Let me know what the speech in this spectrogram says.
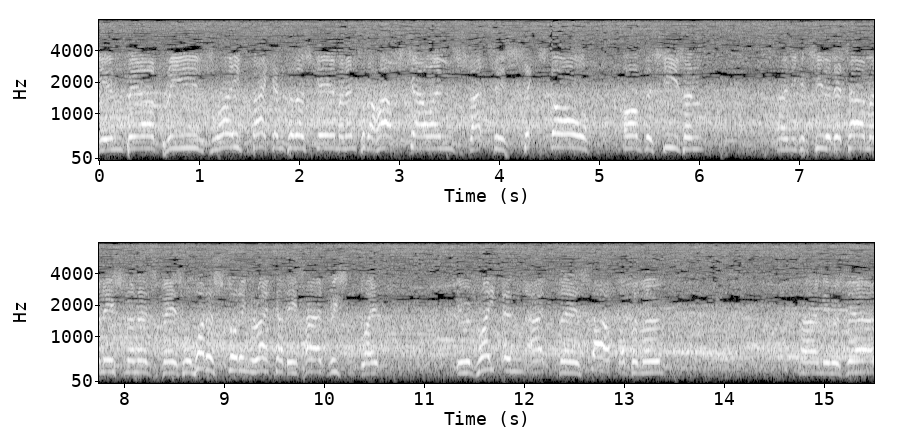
Ian Baird breathes life back into this game and into the Hearts challenge. That's his sixth goal of the season. And you can see the determination in his face. Well, what a scoring record he's had recently. He was right in at the start of the move. And he was there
